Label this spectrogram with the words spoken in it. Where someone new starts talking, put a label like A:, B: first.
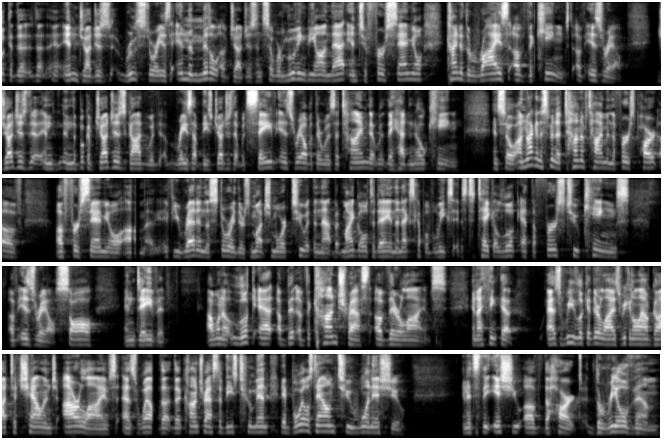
A: looked at the, the, in Judges, Ruth's story is in the middle of Judges. And so we're moving beyond that into First Samuel, kind of the rise of the kings of Israel. Judges, in, in the book of Judges, God would raise up these judges that would save Israel, but there was a time that they had no king. And so I'm not going to spend a ton of time in the first part of, of 1 Samuel. Um, if you read in the story, there's much more to it than that. But my goal today in the next couple of weeks is to take a look at the first two kings of Israel, Saul and David. I want to look at a bit of the contrast of their lives. And I think that as we look at their lives, we can allow God to challenge our lives as well. The, the contrast of these two men, it boils down to one issue, and it's the issue of the heart, the real them,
